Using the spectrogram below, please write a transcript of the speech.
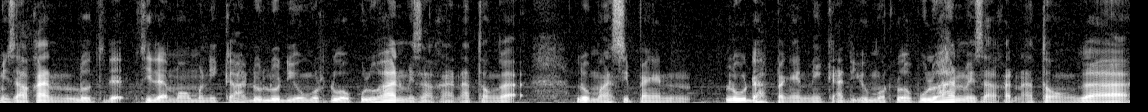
misalkan lu tidak tidak mau menikah dulu di umur 20-an misalkan atau enggak lu masih pengen lu udah pengen nikah di umur 20-an misalkan atau enggak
